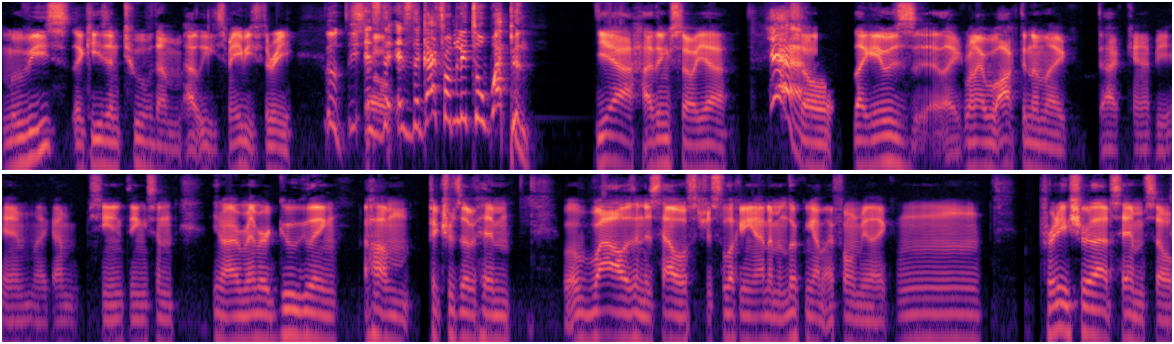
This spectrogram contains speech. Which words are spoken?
movies, like he's in two of them at least, maybe three. Dude, is the is the guy from Lethal Weapon? Yeah, I think so. Yeah. Yeah. So like it was like when I walked in, I'm like, that can't be him. Like I'm seeing things, and you know, I remember googling um pictures of him while I was in his house, just looking at him and looking at my phone, be like, mm, pretty sure that's him. So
